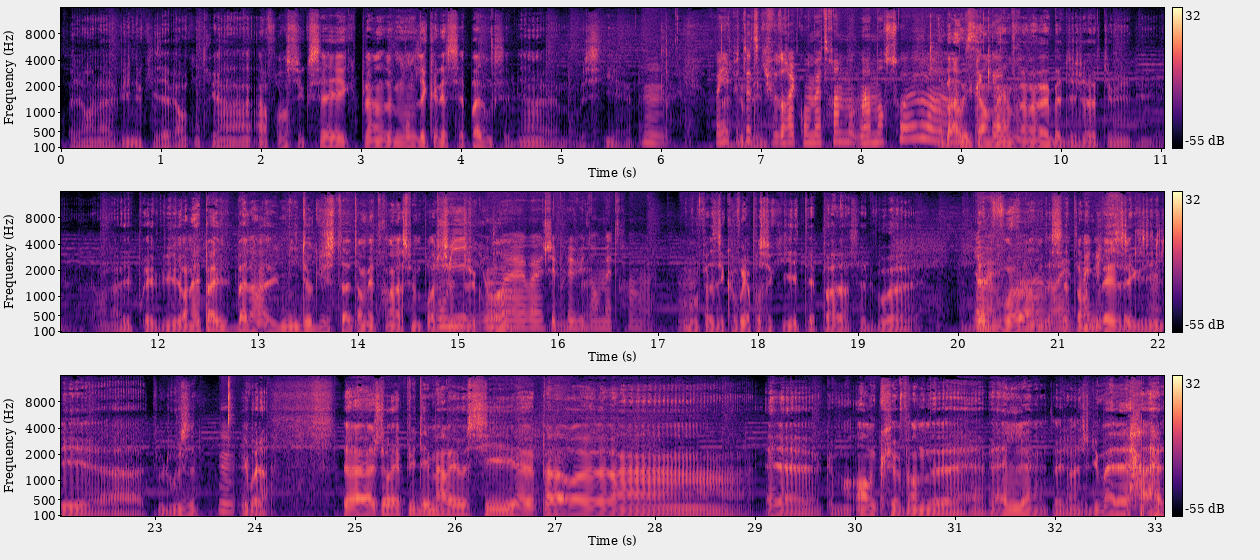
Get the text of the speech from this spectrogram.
on a vu nous qu'ils avaient rencontré un, franc succès et que plein de monde ne les connaissait pas, donc c'est bien euh, aussi. Oui, peut-être qu'il faudrait qu'on mette un, un morceau. ah bah oui, quand même. Ouais, bah déjà, on avait prévu. On n'avait pas mis d'Augusta, t'en mettre un la semaine prochaine, je crois. Ouais, ouais, j'ai prévu d'en mettre un. On vous fasse découvrir pour ceux qui n'y étaient pas, là, cette voix, belle voix hein, de cette anglaise exilée à Toulouse. Mm. Et voilà. Euh, j'aurais pu démarrer aussi euh, par euh, un. comment, Hank Van Vel. J'ai du mal à,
